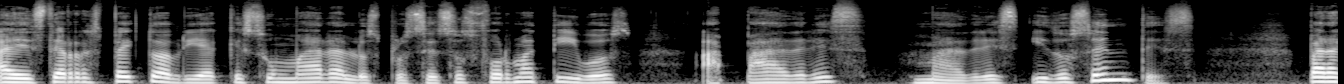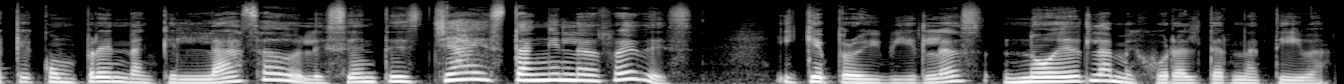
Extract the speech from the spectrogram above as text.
A este respecto habría que sumar a los procesos formativos a padres, madres y docentes, para que comprendan que las adolescentes ya están en las redes y que prohibirlas no es la mejor alternativa,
